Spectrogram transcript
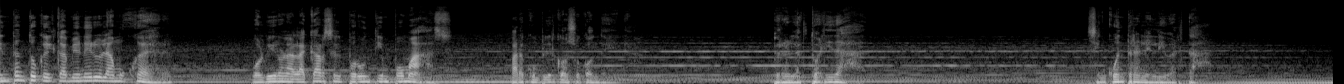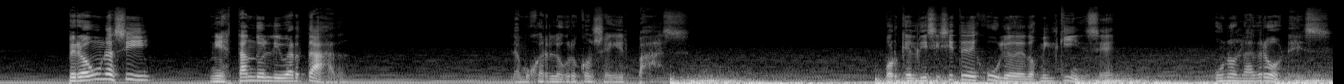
En tanto que el camionero y la mujer volvieron a la cárcel por un tiempo más para cumplir con su condena. Pero en la actualidad, se encuentran en libertad. Pero aún así, ni estando en libertad, la mujer logró conseguir paz. Porque el 17 de julio de 2015, unos ladrones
